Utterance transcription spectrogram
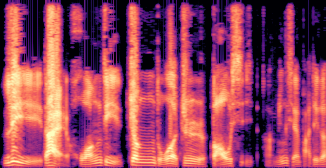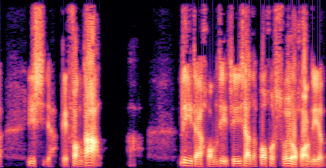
历代皇帝争夺之宝玺啊，明显把这个玉玺啊给放大了啊，历代皇帝这一下子包括所有皇帝了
